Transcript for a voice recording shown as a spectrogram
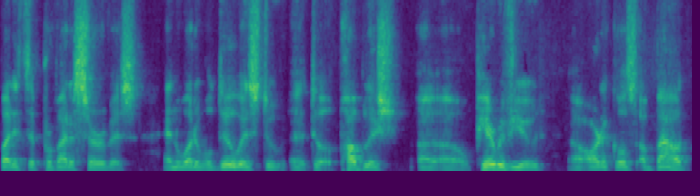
but it's to provide a service. And what it will do is to, uh, to publish uh, uh peer-reviewed uh, articles about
